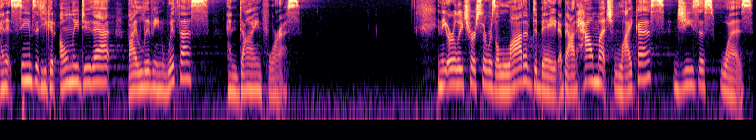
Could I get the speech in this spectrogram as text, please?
And it seems that He could only do that by living with us and dying for us. In the early church, there was a lot of debate about how much like us Jesus was.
